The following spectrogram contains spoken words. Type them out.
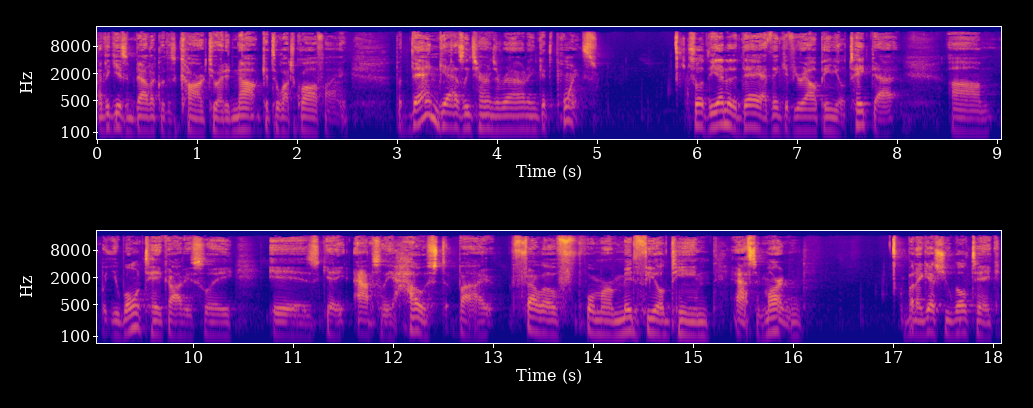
I think he has some bad luck with his car too. I did not get to watch qualifying, but then Gasly turns around and gets points. So at the end of the day, I think if you're Alpine, you'll take that. Um, what you won't take, obviously, is getting absolutely housed by fellow former midfield team Aston Martin. But I guess you will take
